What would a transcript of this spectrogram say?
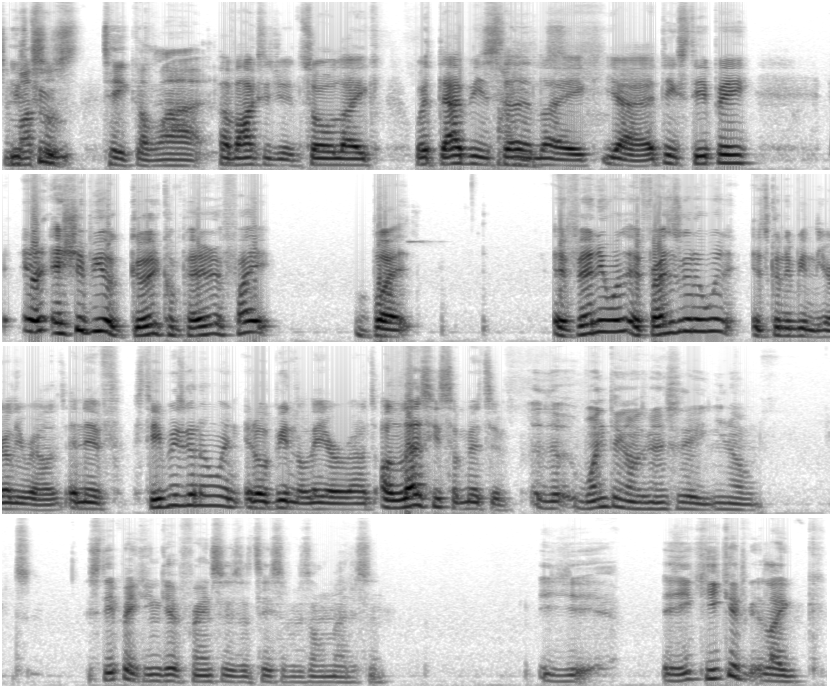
He's muscles take a lot. of oxygen. So like with that being said, Science. like yeah, I think Stipe, it, it should be a good competitive fight, but if anyone, if Francis is gonna win, it's gonna be in the early rounds, and if is gonna win, it'll be in the later rounds, unless he submits him. The one thing I was gonna say, you know, S- Stipe can give Francis a taste of his own medicine. He, he, he could like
